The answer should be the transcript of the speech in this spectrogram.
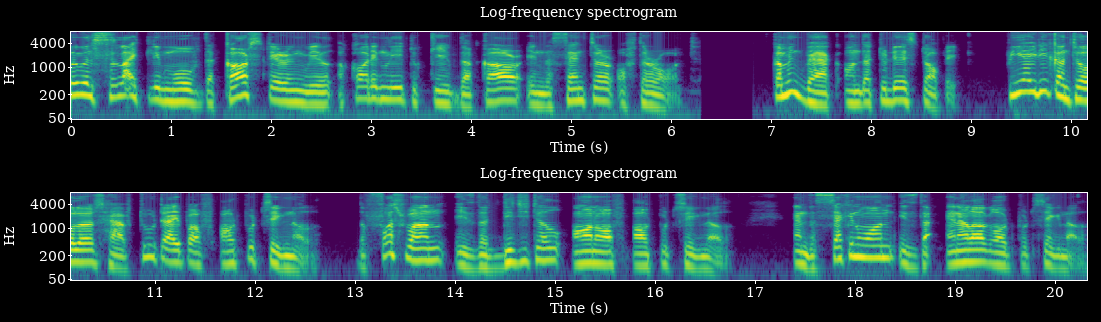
we will slightly move the car steering wheel accordingly to keep the car in the center of the road. Coming back on the today's topic, PID controllers have two type of output signal. The first one is the digital on-off output signal and the second one is the analog output signal.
